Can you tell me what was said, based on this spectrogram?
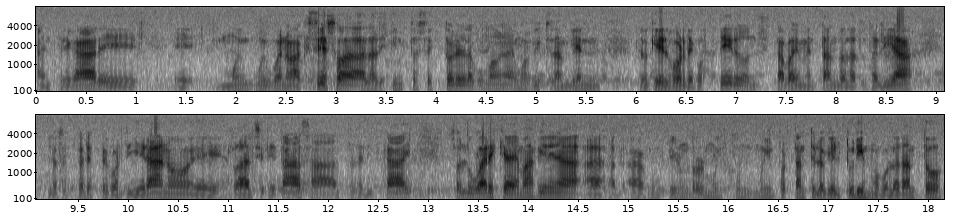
entregar eh, eh, muy, muy bueno acceso a, los distintos sectores de la comuna. Hemos visto también lo que es el borde costero, donde se está pavimentando la totalidad, los sectores precordilleranos, eh, Radal Siete Taza, Altos del Izcay, son lugares que además vienen a, cumplir un rol muy, muy importante en lo que es el turismo, por lo tanto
